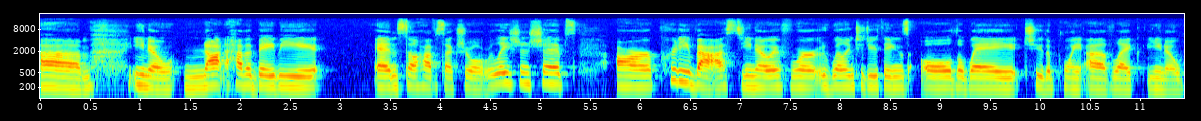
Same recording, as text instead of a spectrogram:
um, you know, not have a baby and still have sexual relationships are pretty vast. You know, if we're willing to do things all the way to the point of like, you know,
